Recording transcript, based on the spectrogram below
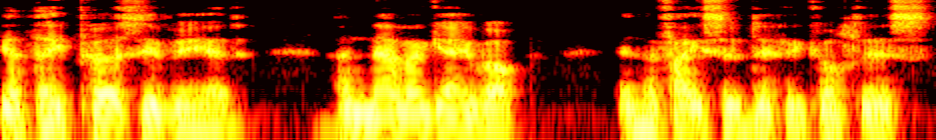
Yet they persevered and never gave up in the face of difficulties.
